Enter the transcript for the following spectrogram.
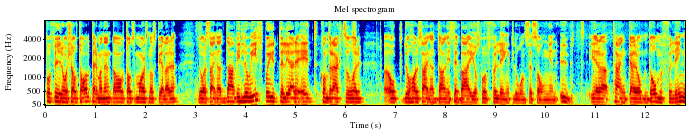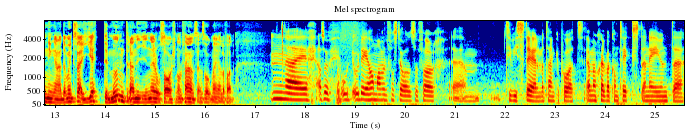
på fyraårsavtal, permanenta avtal som Arsenal-spelare. Du har signat David Luiz på ytterligare ett kontraktsår. Och du har signat Dani Ceballos på förlängt lån säsongen ut. Era tankar om de förlängningarna, det var inte så här jättemuntra miner hos Arsenal-fansen såg man i alla fall. Mm, nej, alltså, och, och det har man väl förståelse för Um, till viss del med tanke på att ja, men själva kontexten är ju inte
